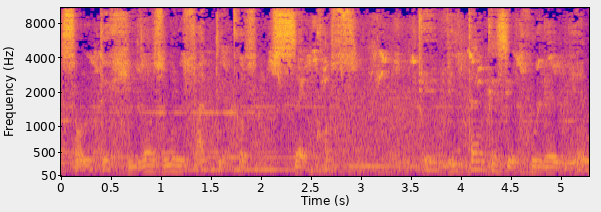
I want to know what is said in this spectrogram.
son tejidos linfáticos secos que evitan que circule bien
